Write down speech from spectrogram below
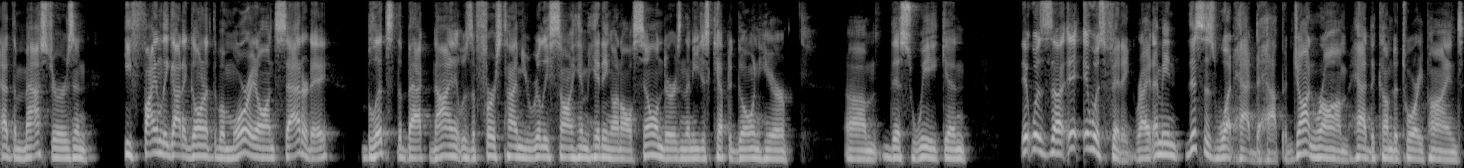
at the Masters. And he finally got it going at the Memorial on Saturday, blitzed the back nine. It was the first time you really saw him hitting on all cylinders. And then he just kept it going here um, this week. And it was uh, it, it was fitting, right? I mean, this is what had to happen. Jon Rahm had to come to Torrey Pines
